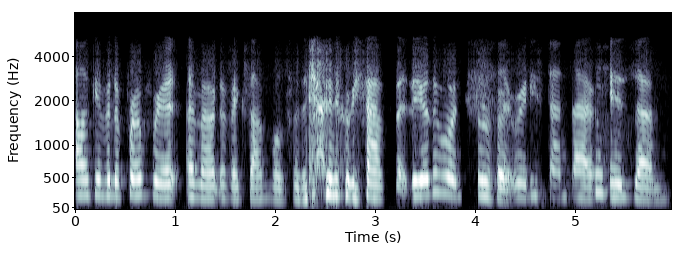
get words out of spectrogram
I'll give an appropriate amount of examples for the time that we have. But the other one Perfect. that really stands out is um,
